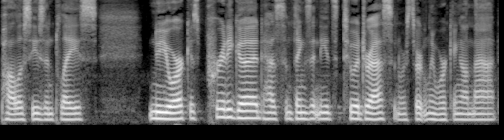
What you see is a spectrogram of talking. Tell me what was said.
policies in place. New York is pretty good, has some things it needs to address, and we're certainly working on that.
